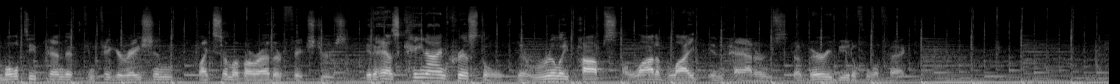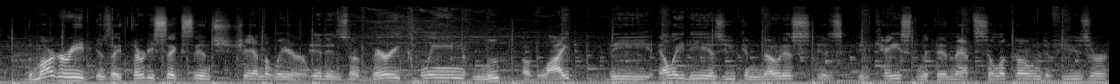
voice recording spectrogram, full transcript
multi-pendant configuration like some of our other fixtures. It has K9 crystal that really pops a lot of light in patterns, a very beautiful effect. The Marguerite is a 36 inch chandelier. It is a very clean loop of light the LED, as you can notice, is encased within that silicone diffuser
